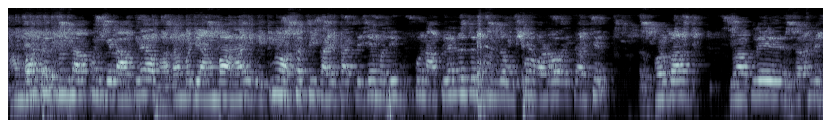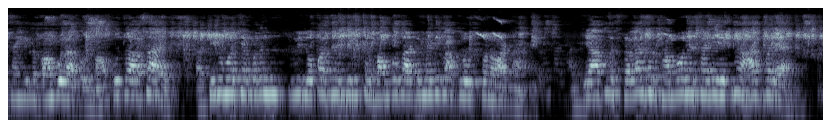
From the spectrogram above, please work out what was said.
आंबा जर समजा आपण केला आपल्या भागामध्ये आंबा हा एकमेव असा पीक आहे का? त्याच्यामध्ये उत्पन्न आपल्याला जर समजा उत्पन्न वाढवायचं असेल तर फळबाग किंवा आपले सरांनी सांगितलं बांबू लागवड. बांबूचं असं आहे का तीन वर्षापर्यंत तुम्ही जोपासना केली तर बांबूचं ऑटोमॅटिक आपलं उत्पन्न वाढणार आहे. आणि जे आपलं स्थलांतर थांबवण्यासाठी एकमेव हात पर्याय आहे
